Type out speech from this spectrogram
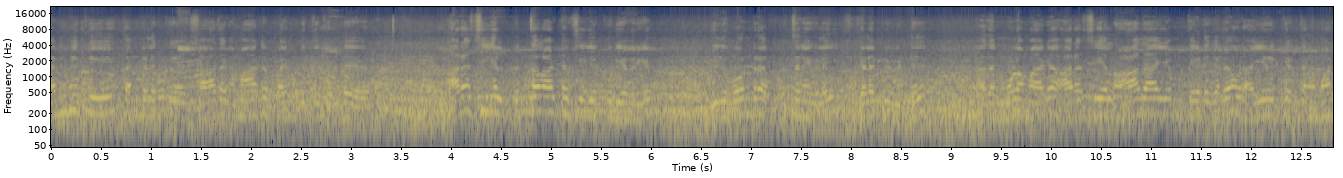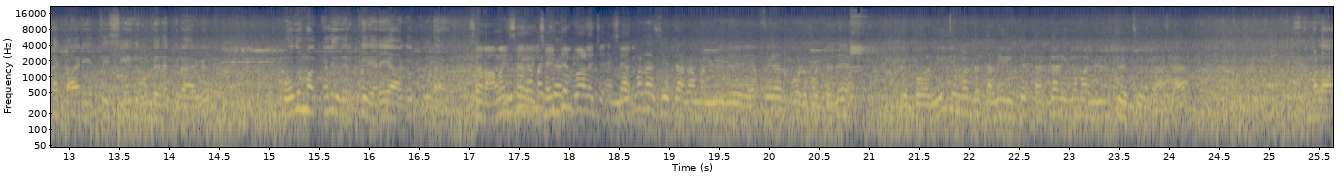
நம்பிக்கையை தங்களுக்கு சாதகமாக பயன்படுத்தி கொண்டு அரசியல் பித்தலாட்டம் செய்யக்கூடியவர்கள் இது போன்ற பிரச்சனைகளை கிளப்பிவிட்டு அதன் மூலமாக அரசியல் ஆதாயம் தேடுகிற ஒரு அயோக்கியத்தனமான காரியத்தை செய்து கொண்டிருக்கிறார்கள். பொதுமக்கள் இதற்கு இரையாக கூடாது. சார் அமைச்சர் செந்தில் பாலாஜி சார். நிர்மலா சீதாராமன் மீது எஃப்ஐஆர் போடப்பட்டது. இப்போ நீதிமன்ற தலையிட்டு தற்காலிகமாக நிறுத்தி வச்சிருக்காங்க. நிர்மலா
